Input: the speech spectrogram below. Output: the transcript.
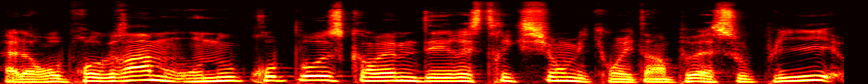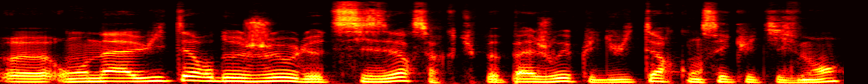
Alors au programme, on nous propose quand même des restrictions, mais qui ont été un peu assouplies. Euh, on a 8 heures de jeu au lieu de 6 heures, c'est-à-dire que tu peux pas jouer plus de 8 heures consécutivement.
